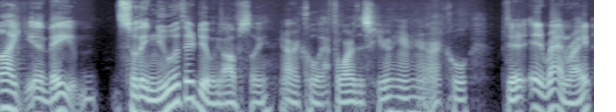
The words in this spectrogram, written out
like you know, they so they knew what they're doing. Obviously, all right, cool. I have to wire this here, here, here. All right, cool. Did it, it ran right?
